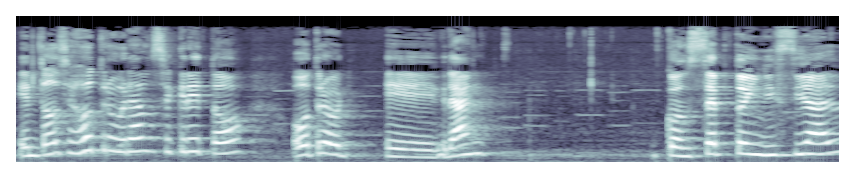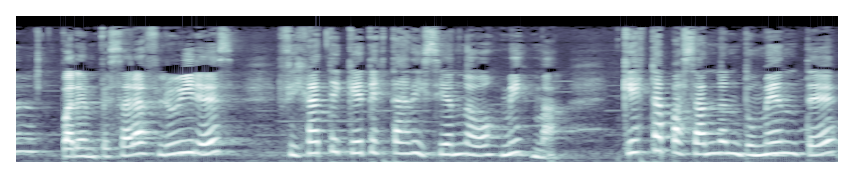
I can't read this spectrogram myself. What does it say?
Entonces, otro gran secreto, otro eh, gran concepto inicial para empezar a fluir es fíjate qué te estás diciendo a vos misma. ¿Qué está pasando en tu mente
